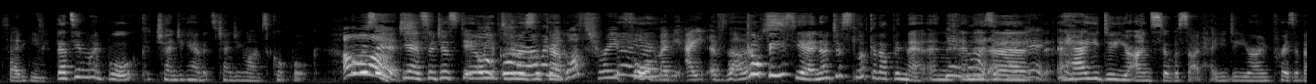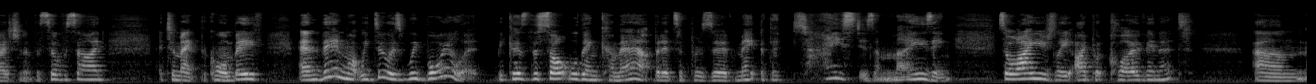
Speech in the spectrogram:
Say it again. That's in my book, Changing Habits, Changing Lives cookbook. Oh, is it? Yeah, so just yeah, all you Oh have to do God, is I've look only up got three, Yeah, four, yeah. maybe eight of those. copies. Yeah, no, just look it up in that, and Yeah, and right, there's a okay, yeah, cool. how you do your own silver side, how you do your own preservation of the silver side, to make the corned beef. And then what we do is we boil it because the salt will then come out, but it's a preserved meat. But the taste is amazing. So I usually I put clove in it, um,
